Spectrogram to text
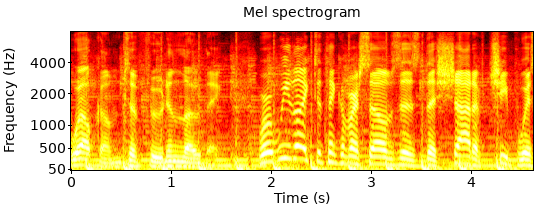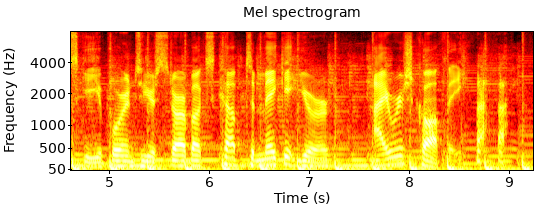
Welcome to Food and Loathing, where we like to think of ourselves as the shot of cheap whiskey you pour into your Starbucks cup to make it your Irish coffee.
